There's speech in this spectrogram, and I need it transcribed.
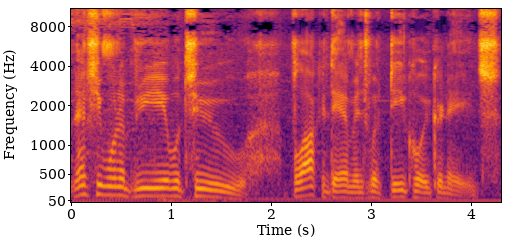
Next, you want to be able to block damage with decoy grenades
